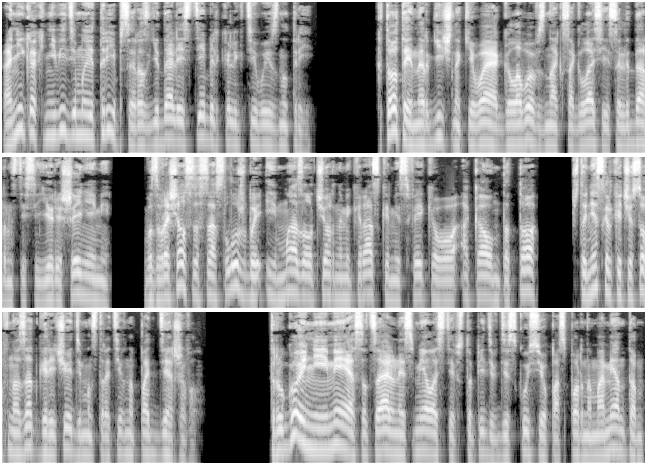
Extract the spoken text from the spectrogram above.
Они, как невидимые трипсы, разъедали стебель коллектива изнутри. Кто-то, энергично кивая головой в знак согласия и солидарности с ее решениями, возвращался со службы и мазал черными красками с фейкового аккаунта то, что несколько часов назад горячо и демонстративно поддерживал. Другой, не имея социальной смелости вступить в дискуссию по спорным моментам,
